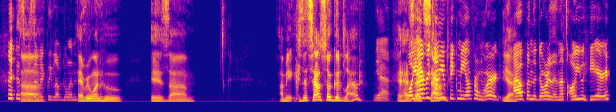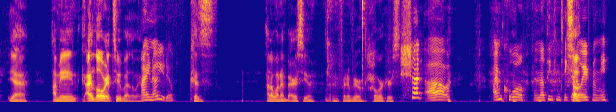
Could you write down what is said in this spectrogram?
Specifically loved ones. everyone who is, um, I mean, because it sounds so good loud. yeah. It has Well, yeah. Every time you pick me up from work, Yeah. I open the door and then that's all you hear. yeah, I mean, I lower it too, by the way, I know you do. because I don't want to embarrass you in front of your coworkers. Shut up. I'm cool, and nothing can take So- that away from me.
